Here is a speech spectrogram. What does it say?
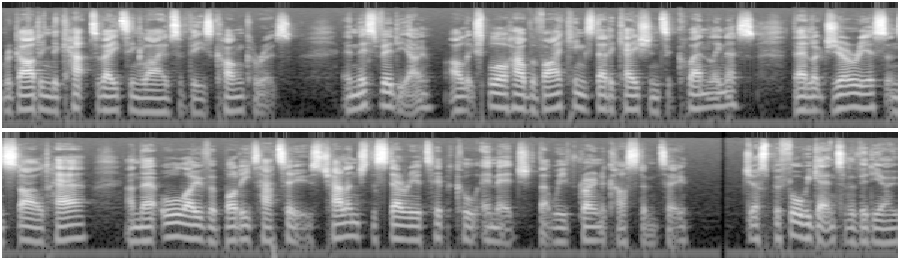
regarding the captivating lives of these conquerors. In this video, I'll explore how the Vikings' dedication to cleanliness, their luxurious and styled hair, and their all-over body tattoos challenged the stereotypical image that we've grown accustomed to. Just before we get into the video,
